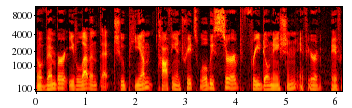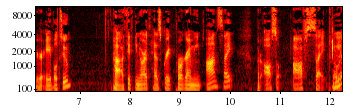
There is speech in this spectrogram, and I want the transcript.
November 11th at 2 p.m. Coffee and treats will be served. Free donation if you're if you're able to. Uh, 50 North has great programming on site, but also off site. Oh, we really?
